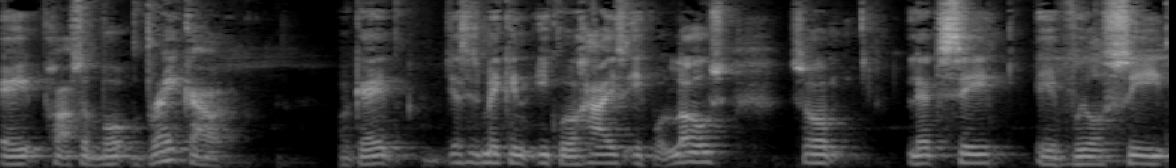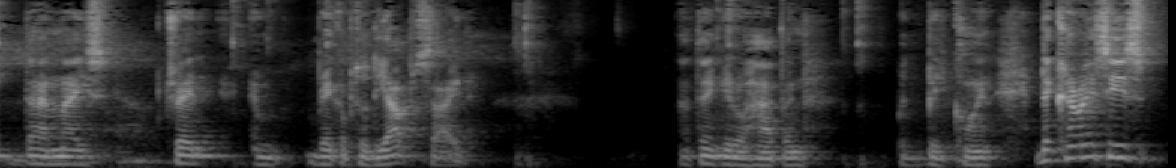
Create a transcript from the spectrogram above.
a possible breakout. Okay, this is making equal highs, equal lows. So let's see if we'll see that nice trend and break up to the upside. I think it'll happen with Bitcoin. The currencies,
